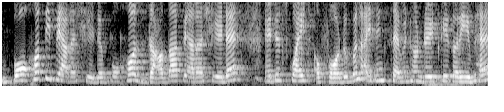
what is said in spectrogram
बहुत ही प्यारा शेड है, बहुत ज़्यादा प्यारा शेड है। It is quite affordable I think 700 के करीब है।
